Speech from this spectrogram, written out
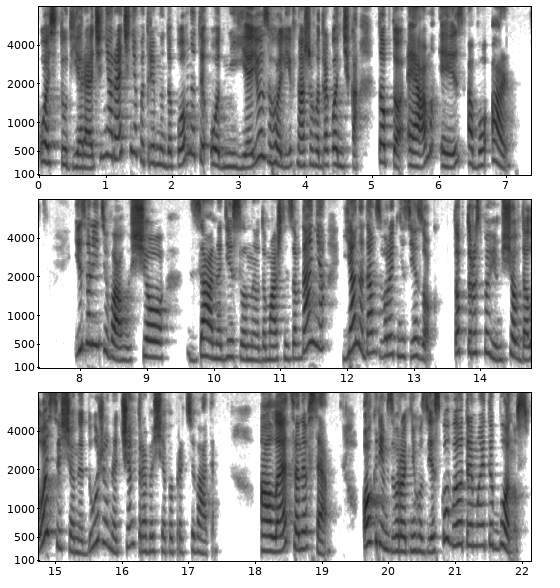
Ось тут є речення. Речення потрібно доповнити однією з голів нашого дракончика, тобто am, is або are. І зверніть увагу, що за надіслане домашнє завдання я надам зворотній зв'язок. Тобто розповім, що вдалося, що не дуже, над чим треба ще попрацювати. Але це не все. Окрім зворотнього зв'язку, ви отримаєте бонус.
